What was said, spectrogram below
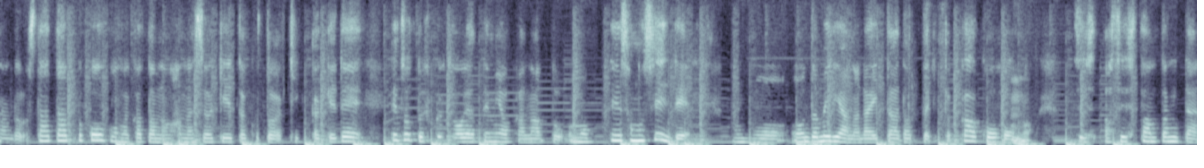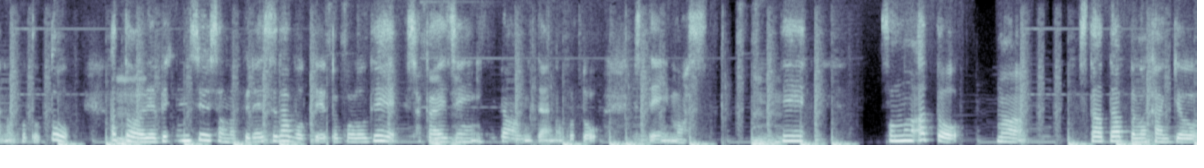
なんだろうスタートアップ広報の方のお話を聞いたことがきっかけででちょっと副業をやってみようかなと思ってその C であのオンドメディアのライターだったりとか広報のアシスタントみたいなこととあとはウェブ編集者のプレイスラボっていうところで社会人インターンみたいなことをしています。うん。でその後まあスタートアップの環境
